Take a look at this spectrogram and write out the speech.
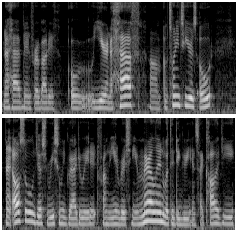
and I have been for about a, a year and a half. Um, I'm 22 years old, I also just recently graduated from the University of Maryland with a degree in psychology.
